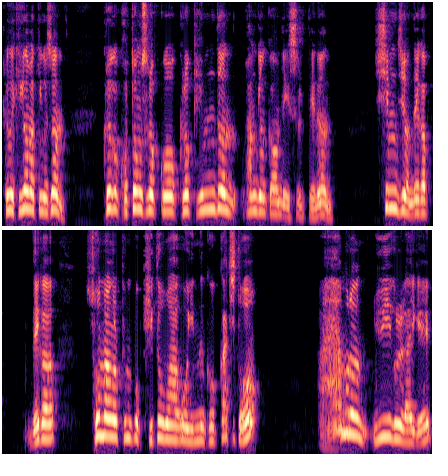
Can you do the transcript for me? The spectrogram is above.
그런데 기가 막힌 것은 그리고 고통스럽고 그렇게 힘든 환경 가운데 있을 때는 심지어 내가 내가 소망을 품고 기도하고 있는 것까지도 아무런 유익을 나에게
